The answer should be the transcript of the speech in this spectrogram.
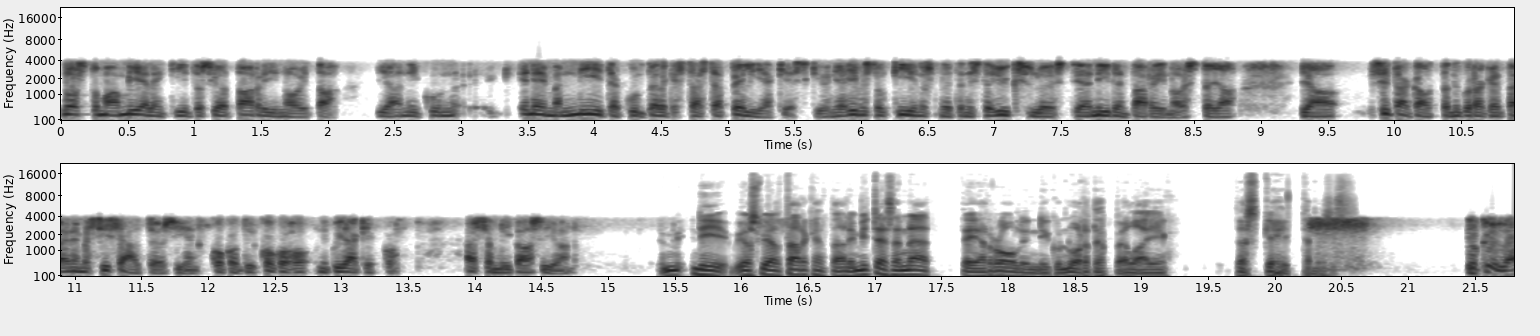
nostamaan mielenkiintoisia tarinoita ja niin kuin enemmän niitä kuin pelkästään sitä peliä keskiöön. Ja ihmiset on kiinnostuneita niistä yksilöistä ja niiden tarinoista ja, ja sitä kautta niin kuin rakentaa enemmän sisältöä siihen koko, koko niin jääkiekko SM asiaan. Niin, jos vielä tarkentaa, niin miten sä näet teidän roolin niin kuin nuorten pelaajien tässä kehittämisessä? No kyllä,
